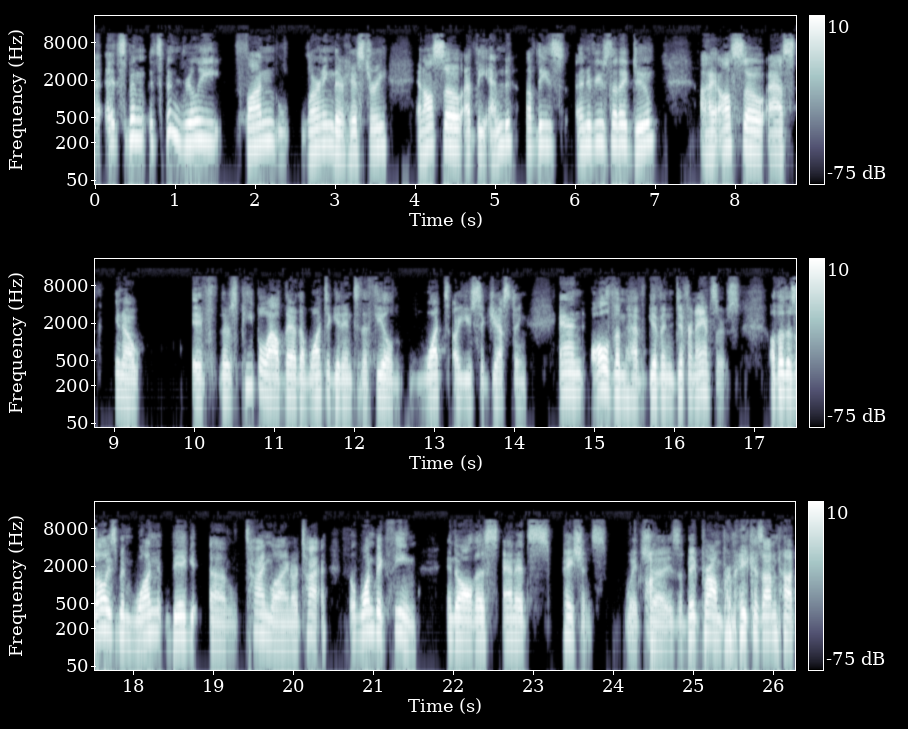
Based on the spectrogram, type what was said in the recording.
uh, it's been it's been really fun learning their history, and also at the end of these interviews that I do, I also ask, you know, if there's people out there that want to get into the field, what are you suggesting? And all of them have given different answers. Although there's always been one big uh, timeline or time, one big theme into all this, and it's patience, which uh, is a big problem for me because I'm not,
